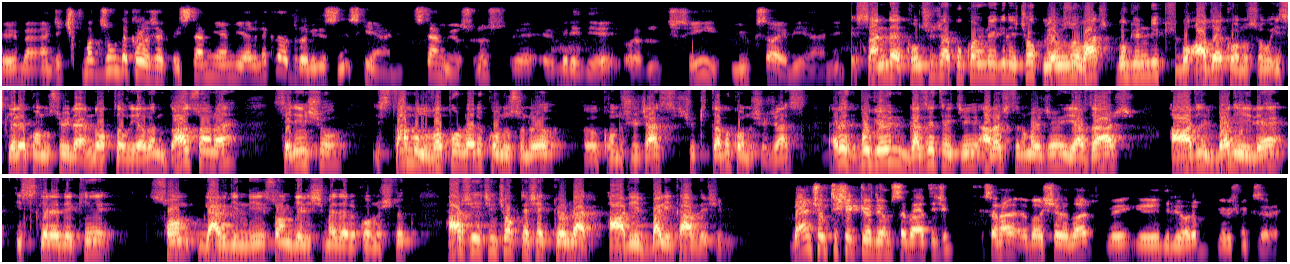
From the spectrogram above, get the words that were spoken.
e, bence çıkmak zorunda kalacaklar. İstenmeyen bir yere ne kadar durabilirsiniz ki yani? İstenmiyorsunuz e, belediye oranın şeyi, mülk sahibi yani. Sen de konuşacak bu konuyla ilgili çok mevzu var. Bugünlük bu ada konusu, bu iskele konusuyla noktalayalım. Daha sonra senin şu İstanbul vapurları konusunu e, konuşacağız. Şu kitabı konuşacağız. Evet bugün gazeteci, araştırmacı, yazar Adil Bali ile iskeledeki son gerginliği, son gelişmeleri konuştuk. Her şey için çok teşekkürler Adil Bali kardeşim. Ben çok teşekkür ediyorum Sebahati'cim. Sana başarılar ve e, diliyorum. Görüşmek üzere.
